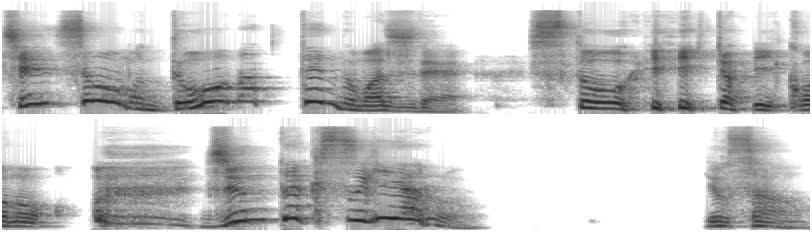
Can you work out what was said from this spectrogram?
チェンソーマンどうなってんの？マジで。ストーリーといい、この、潤沢すぎやろ。予算。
